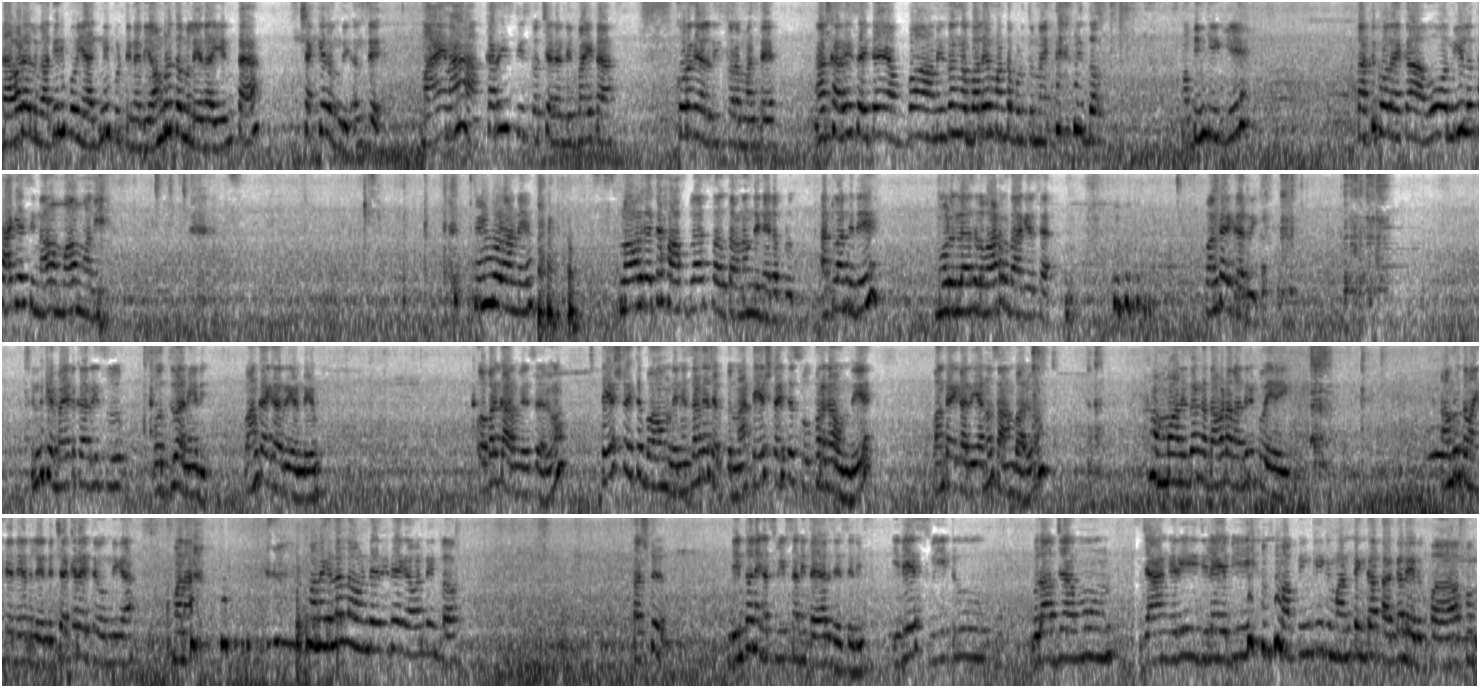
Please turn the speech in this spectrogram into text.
దవడలు అదిరిపోయి అగ్ని పుట్టినది అమృతం లేదా ఎంట చక్కెర ఉంది అంతే. మా ఆయన కర్రీస్ తీసుకొచ్చాడండి బయట కూరగాయలు తీసుకురమ్మంటే. ఆ కర్రీస్ అయితే అబ్బా నిజంగా భలే మంట పుడుతున్నాయి. ఇద్దో. మా పింకీకి తట్టుకోలేక ఓ నీళ్ళు తాగేసినా అమ్మా అమ్మని? నేను కూడా అండి మామూలుగా అయితే హాఫ్ గ్లాస్ తాగుతాను అన్నం తినేటప్పుడు. అట్లాంటిది మూడు గ్లాసుల వాటర్ తాగేసా. వంకాయ కర్రీ. ఎందుకే బయట కర్రీస్ వద్దు అనేది. వంకాయ కర్రీ అండి. కొబ్బరి కారం వేశారు. టేస్ట్ అయితే బాగుంది. నిజంగా చెప్తున్నా టేస్ట్ అయితే సూపర్గా ఉంది. వంకాయ కర్రీ అను సాంబారు. అమ్మా నిజంగా దవడలు అదిరిపోయాయి. అమృతం అయితే లేదులేండి చక్కెర అయితే ఉందిగా. మన మన ఇళ్ళల్లో ఉండేది ఇదే కాబట్టి ఇంట్లో. ఫస్ట్ దీంతోనే కదా స్వీట్స్ అన్ని తయారు చేసేది. ఇదే స్వీటు గులాబ్ జాము జాంగరి జిలేబీ మా పింకీకి మంట ఇంకా తగ్గలేదు పాపం.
